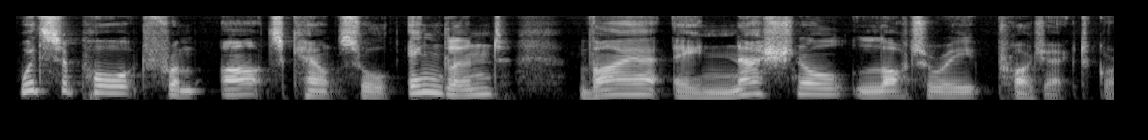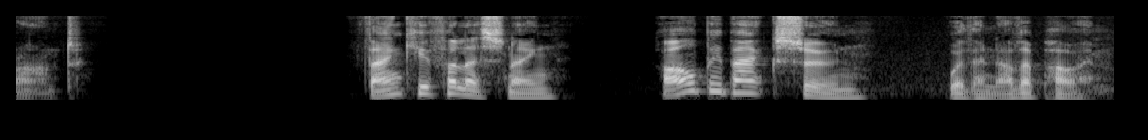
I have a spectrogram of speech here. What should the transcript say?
with support from Arts Council England via a National Lottery Project grant. Thank you for listening. I'll be back soon with another poem.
